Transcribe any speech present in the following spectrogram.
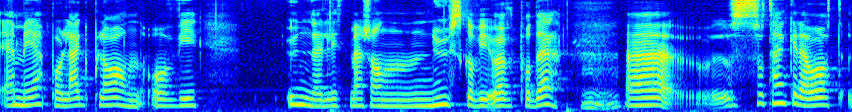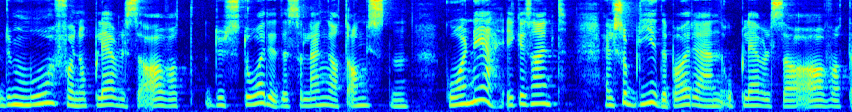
er med på å legge planen, og vi under litt mer sånn Nå skal vi øve på det. Mm. Eh, så tenker jeg òg at du må få en opplevelse av at du står i det så lenge at angsten går ned. ikke sant? Ellers så blir det bare en opplevelse av at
